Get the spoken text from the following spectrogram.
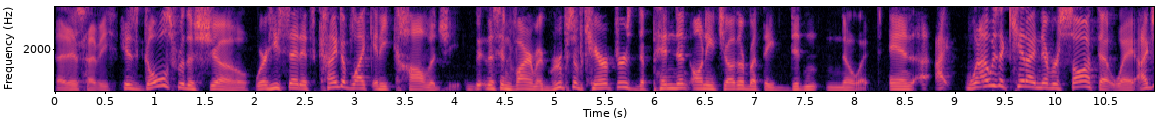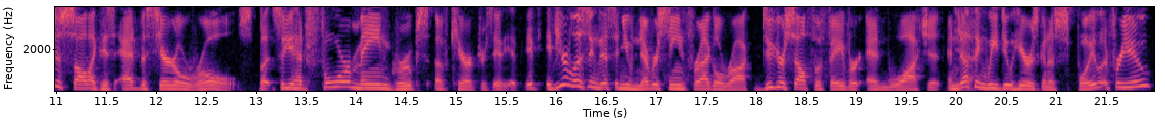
that is heavy. His goals for the show, where he said it's kind of like an ecology, this environment, groups of characters dependent on each other, but they didn't know it. And I, when I was a kid, I never saw it that way. I just saw like this adversarial roles. But so you had four main groups of characters. If, if, if you're listening to this and you've never seen Fraggle Rock, do yourself a favor and watch it. And nothing we do here is going to spoil it for you.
